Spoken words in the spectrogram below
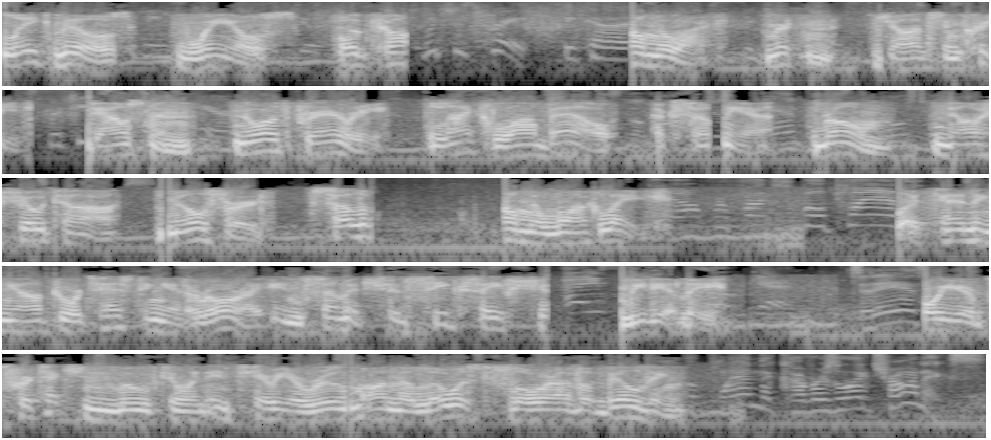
Lake Mills, Wales, Oakcott, which is great because Elmwood, Merton, Johnson Creek, Dousman, North Prairie, Lac La Belle, Ixonia, Rome, Nashotah, Milford, Sullivan, Milwaukee Lake. Now for flexible plans. Attending outdoor testing at Aurora in Summit should seek safe shelter immediately. Today is For your protection, move to an interior room on the lowest floor of a building. plan that covers electronics.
